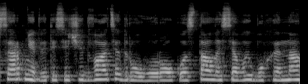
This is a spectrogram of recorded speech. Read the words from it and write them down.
серпня 2022 року сталися вибухи на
